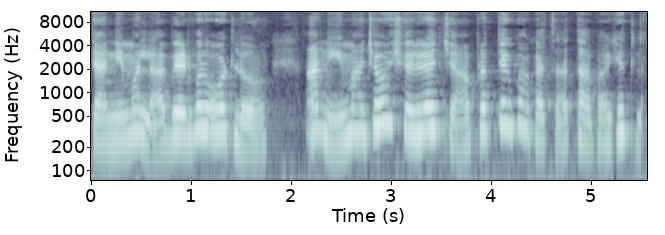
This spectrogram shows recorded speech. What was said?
त्याने मला बेडवर ओढलं आणि माझ्या शरीराच्या प्रत्येक भागाचा ताबा घेतला.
